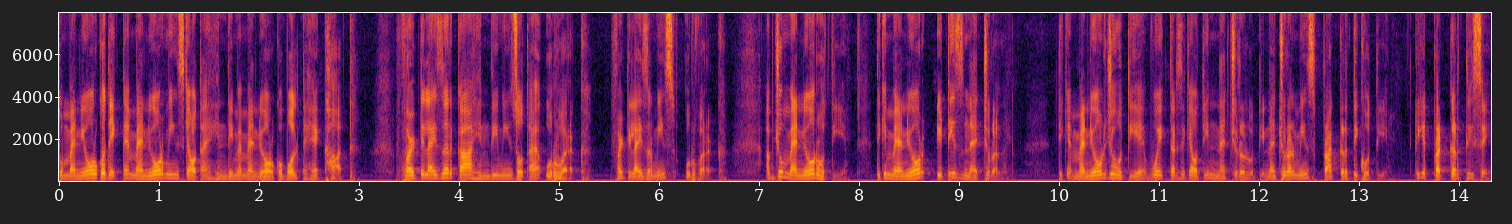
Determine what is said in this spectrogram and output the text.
तो मेन्योर को देखते हैं. मेन्योर मीन्स क्या होता है? हिंदी में मेन्योर को बोलते हैं खाद. फर्टिलाइज़र का हिंदी मीन्स होता है उर्वरक। फर्टिलाइज़र मीन्स उर्वरक। अब जो मैन्योर होती है, देखिए मैन्योर इट इज़ नेचुरल ठीक है मैन्योर जो होती है, वो एक तरह से क्या होती है? नेचुरल होती है। नेचुरल मीन्स प्राकृतिक होती है। ठीक है, प्रकृति से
